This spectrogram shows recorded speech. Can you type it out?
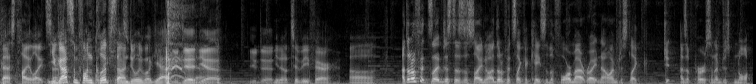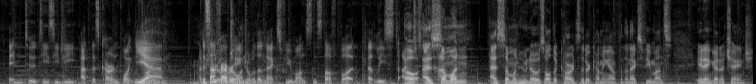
best highlights. you got some fun clips on. Dueling Book. Yeah. You did, Yeah. yeah. You did. you know, to be fair. Uh, I don't know if it's like just as a side note. I don't know if it's like a case of the format right now. I'm just like, j- as a person, I'm just not into TCG at this current point in Yeah. time. I'm It's sure not for everyone. Change over the next few months and stuff, but at least. I'm oh, just as someone as someone who knows all the cards that are coming out for the next few months, it ain't gonna change.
